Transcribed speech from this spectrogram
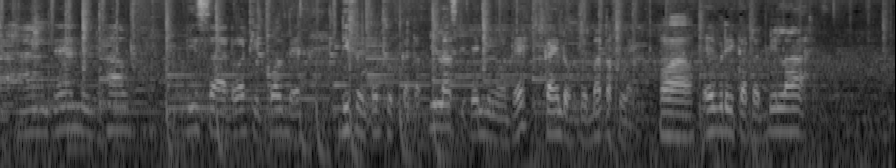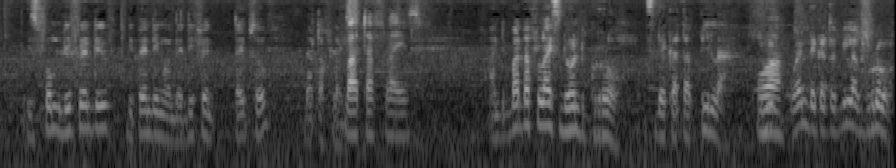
Uh, and then we have these are what we call the different types of caterpillars depending on the kind of the butterfly. Wow. Every caterpillar is formed differently depending on the different types of butterflies. Butterflies. and the butterflies don't grow. It's the caterpillar. Wow. When the caterpillar grow,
